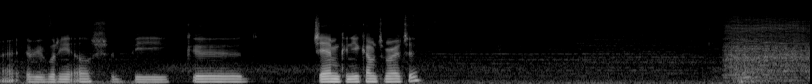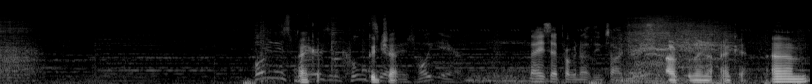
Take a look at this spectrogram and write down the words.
alright, everybody else should be good. Jam, can you come tomorrow too? Okay, good chat. No, he said probably not the entire duration. Oh, probably not. Okay. Um,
